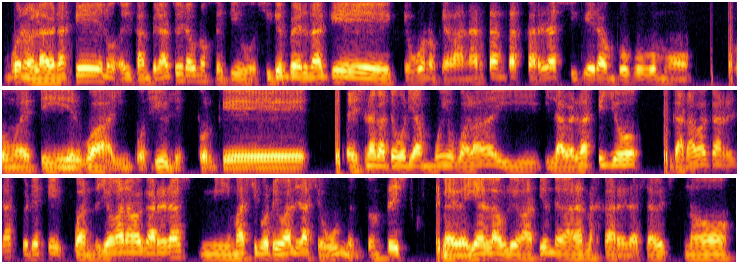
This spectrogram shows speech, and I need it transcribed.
Bueno, la verdad es que el campeonato era un objetivo. Sí que es verdad que, bueno, que ganar tantas carreras sí que era un poco como, como decir, guau, imposible, porque es una categoría muy igualada y la verdad es que yo ganaba carreras, pero es que cuando yo ganaba carreras, mi máximo rival era segundo, entonces me veía en la obligación de ganar las carreras, ¿sabes? No,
